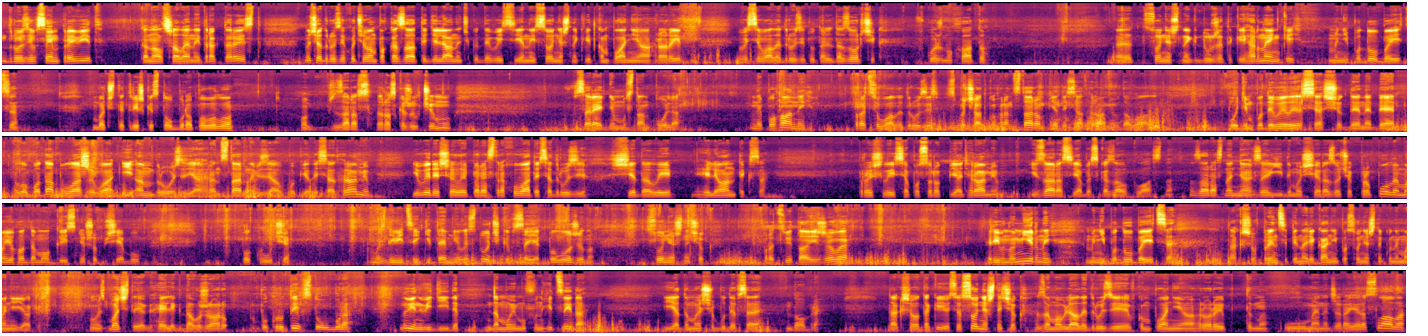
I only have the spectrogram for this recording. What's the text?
Друзі, всім привіт! Канал Шалений Тракторист. Ну що, друзі, хочу вам показати діляночку, де висіяний соняшник від компанії Агрорит. Висівали, друзі, тут альдазорчик в кожну хату. Е, Соняшник дуже такий гарненький, мені подобається. Бачите, трішки стовбура повело. Зараз розкажу в чому. В середньому стан поля непоганий. Працювали, друзі, спочатку грандстаром 50 грамів давали. Потім подивилися, що де-не-де лобода була жива і амброзія. Грандстар не взяв по 50 грамів. І вирішили перестрахуватися, друзі. Ще дали геліантекса. Пройшлися по 45 грамів. І зараз я би сказав класно. Зараз на днях заїдемо ще разочок прополимо його, дамо кисню, щоб ще був покруче. Ось дивіться, які темні листочки, все як положено. Соняшничок процвітає і живе. Рівномірний, мені подобається. Так що, в принципі, нарікань по соняшнику нема ніяких. Ну, Ось бачите, як гелік дав жару. Покрутив стовбура. Ну він відійде. Дамо йому фунгіцида. І я думаю, що буде все добре. Так що отакий ось соняшничок замовляли друзі в компанії Агроритм у менеджера Ярослава.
